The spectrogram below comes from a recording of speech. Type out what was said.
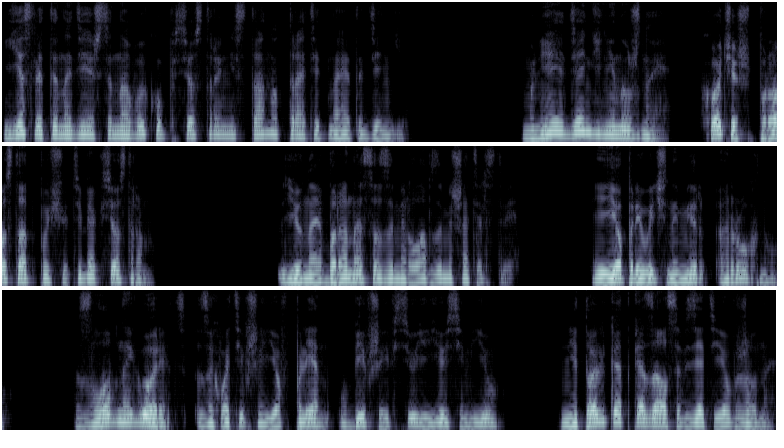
Если ты надеешься на выкуп, сестры не станут тратить на это деньги. Мне и деньги не нужны. Хочешь, просто отпущу тебя к сестрам. Юная баронесса замерла в замешательстве. Ее привычный мир рухнул. Злобный горец, захвативший ее в плен, убивший всю ее семью, не только отказался взять ее в жены,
